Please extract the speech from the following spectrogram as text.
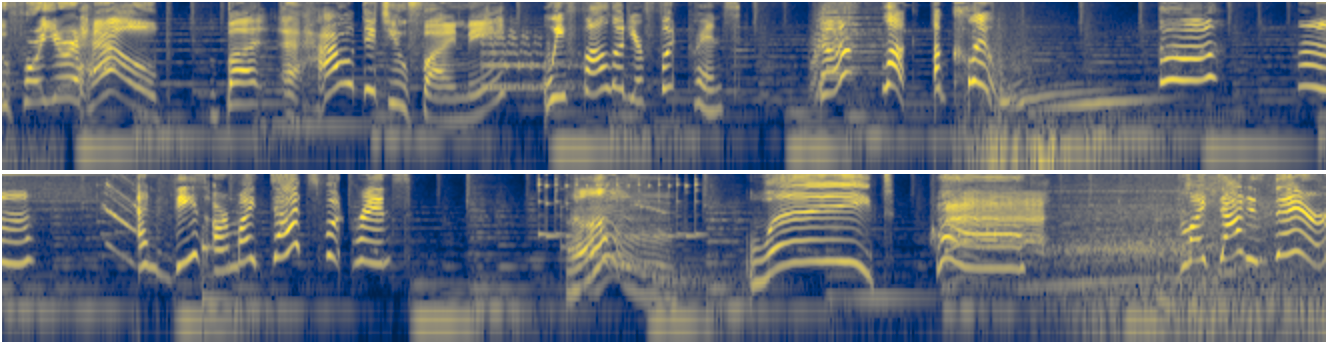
You for your help! But uh, how did you find me? We followed your footprints. Huh? Look, a clue. Huh? Hmm. And these are my dad's footprints. huh? Wait! Ah, My dad is there.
